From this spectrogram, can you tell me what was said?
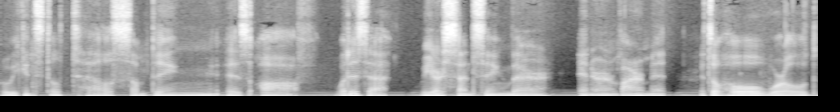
but we can still tell something is off. What is that? We are sensing their inner environment. It's a whole world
